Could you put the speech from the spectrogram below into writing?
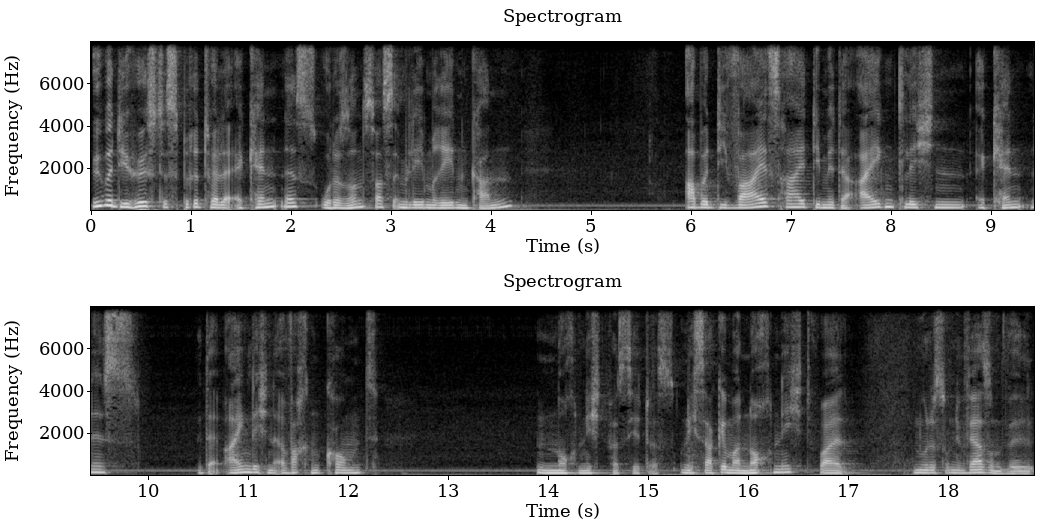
über die höchste spirituelle Erkenntnis oder sonst was im Leben reden kann, aber die Weisheit, die mit der eigentlichen Erkenntnis, mit dem eigentlichen Erwachen kommt, noch nicht passiert ist. Und ich sage immer noch nicht, weil nur das Universum will,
